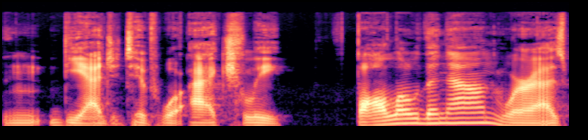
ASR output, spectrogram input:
The adjective will actually follow the noun, whereas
